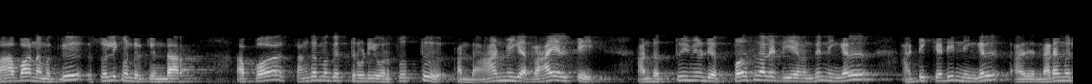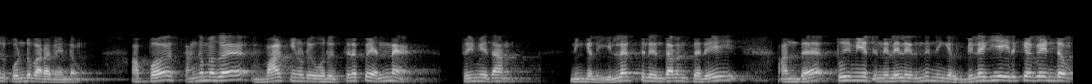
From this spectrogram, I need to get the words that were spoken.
பாபா நமக்கு சொல்லி கொண்டிருக்கின்றார். அப்போ சங்கமுகத்தினுடைய ஒரு சொத்து அந்த ஆன்மீக ராயல்ட்டி அந்த தூய்மையுடைய பர்சனாலிட்டியை வந்து நீங்கள் அடிக்கடி நீங்கள் அது நடைமுறையில் கொண்டு வர வேண்டும். அப்போ சங்கமுக வாழ்க்கையினுடைய ஒரு சிறப்பு என்ன? தூய்மை தான் நீங்கள் இல்லத்தில் இருந்தாலும் சரி அந்த தூய்மையற்ற நிலையிலிருந்து நீங்கள் விலகியே இருக்க வேண்டும்.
